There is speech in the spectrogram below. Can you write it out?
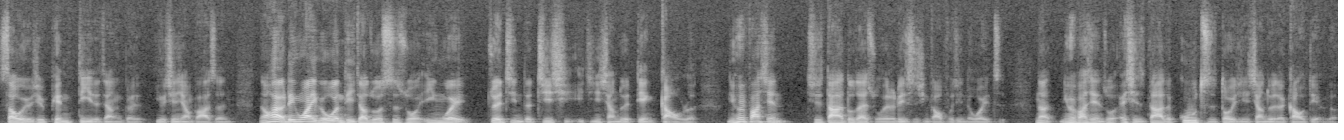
稍微有些偏低的这样一个一个现象发生，然后还有另外一个问题叫做是说，因为最近的基期已经相对垫高了。你会发现，其实大家都在所谓的历史新高附近的位置。那你会发现说，哎，其实大家的估值都已经相对的高点了。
